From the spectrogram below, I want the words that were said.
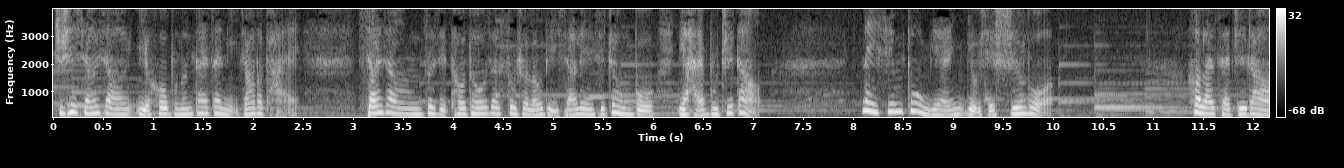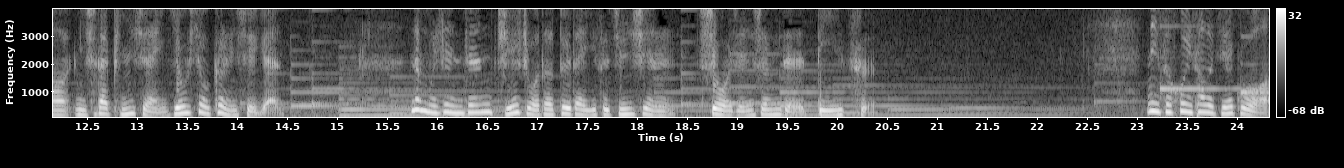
只是想想以后不能待在你教的排，想想自己偷偷在宿舍楼底下练习正步，你还不知道，内心不免有些失落。后来才知道，你是在评选优秀个人学员。那么认真执着地对待一次军训，是我人生的第一次。那次会操的结果，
